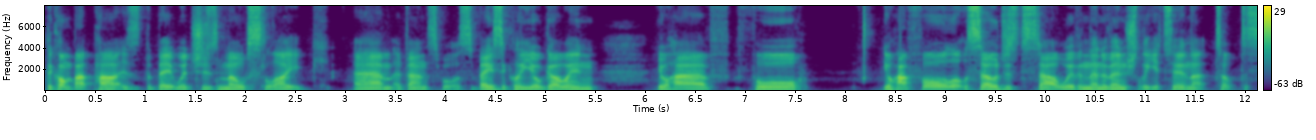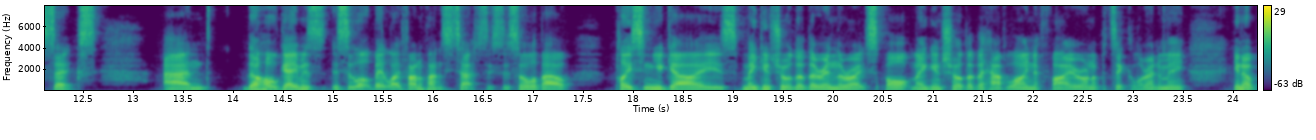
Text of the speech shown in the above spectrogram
the combat part is the bit which is most like um, Advance Wars. So basically, you'll go in, you'll have four. You'll have four little soldiers to start with, and then eventually you turn that up to six. And the whole game is it's a little bit like Final Fantasy Tactics. It's all about placing your guys, making sure that they're in the right spot, making sure that they have line of fire on a particular enemy. You know,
